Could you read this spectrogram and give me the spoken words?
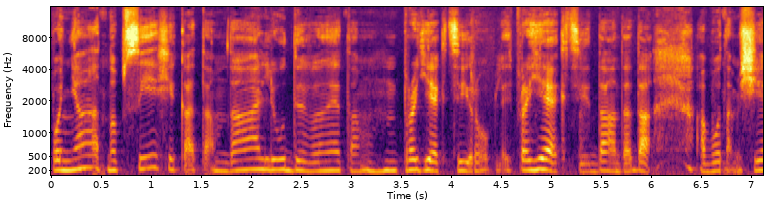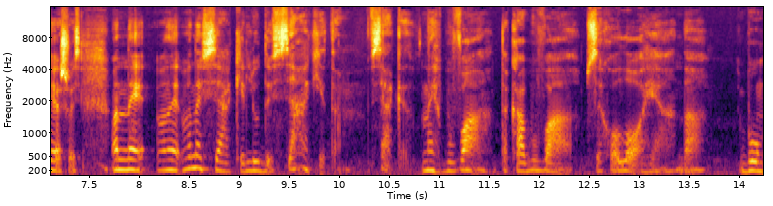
Понятно, психіка, там, да, люди, вони там проєкції роблять, проєкції, да, да, да. Або там ще щось. Вони, вони, вони всякі, люди всякі там, всяке. В них бува, така бува психологія, да. Бо...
